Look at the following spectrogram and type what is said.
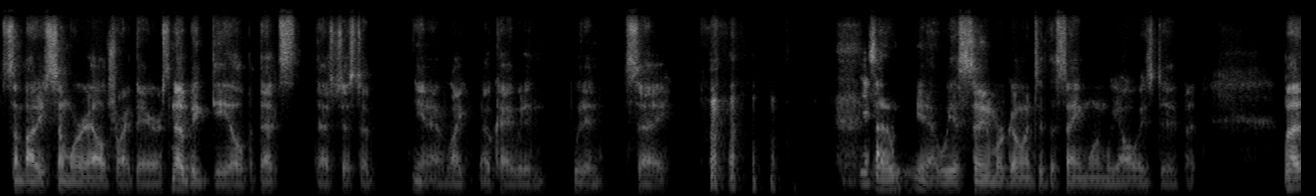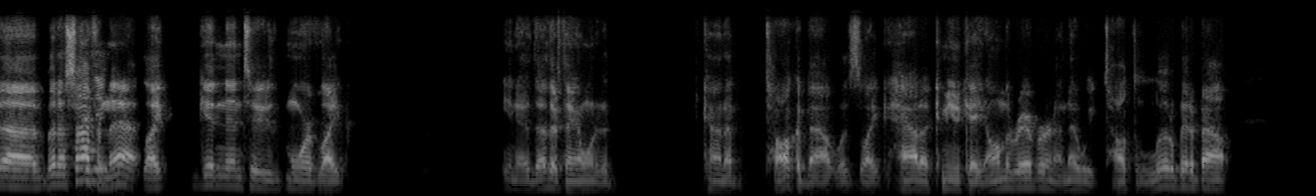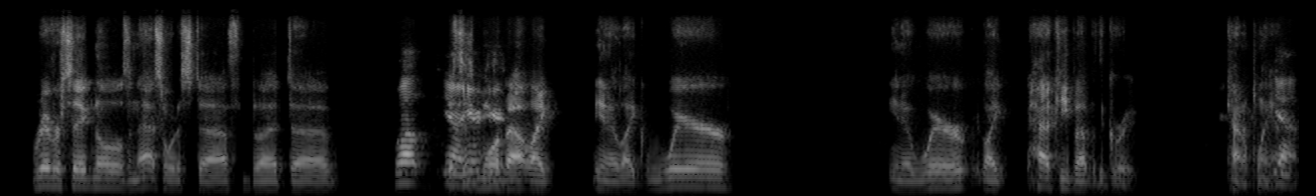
somebody's somewhere else right there. It's no big deal, but that's that's just a you know, like okay, we didn't we didn't say. yeah. So, you know, we assume we're going to the same one we always do, but but uh but aside And from you- that, like getting into more of like you know, the other thing I wanted to kind of talk about was like how to communicate on the river and I know we talked a little bit about river signals and that sort of stuff, but uh Well, yeah, this here, is more here- about like, you know, like where you know, where like how to keep up with the group kind of plan. Yeah.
